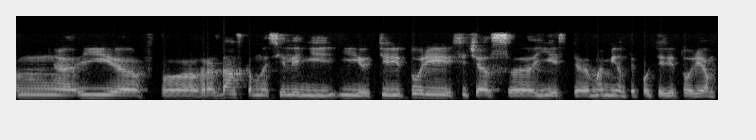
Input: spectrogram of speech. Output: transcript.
и в гражданском населении, и территории. Сейчас э, есть моменты по территориям,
